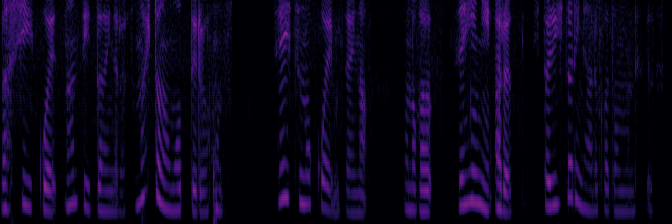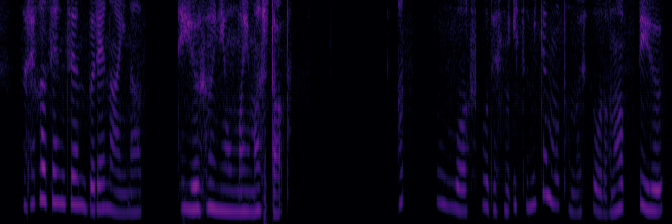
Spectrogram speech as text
らしい声、なんて言ったらいいんだろう、その人の持ってる性質の声みたいなものが全員にある、一人一人にあるかと思うんですけど、それが全然ブレないなっていうふうに思いました。あとはそうですね、いつ見ても楽しそうだなっていう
